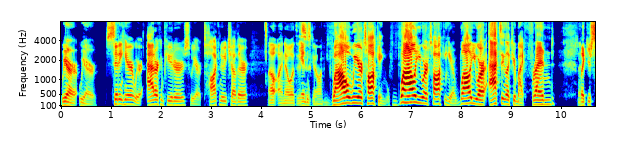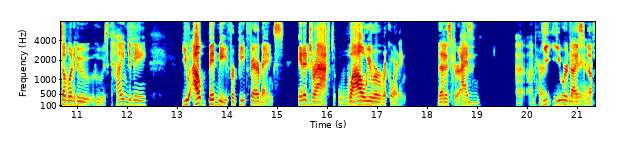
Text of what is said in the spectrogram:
We are we are sitting here. We are at our computers. We are talking to each other. Oh, I know what this and is going. while we are talking, while you are talking here, while you are acting like you're my friend, like you're someone who who is kind to me, you outbid me for Pete Fairbanks in a draft while we were recording. That is correct. I'm I, I'm hurt. you, you were nice hurt. enough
